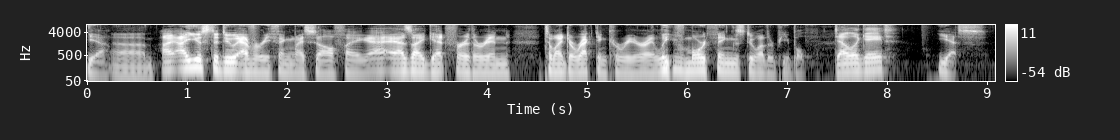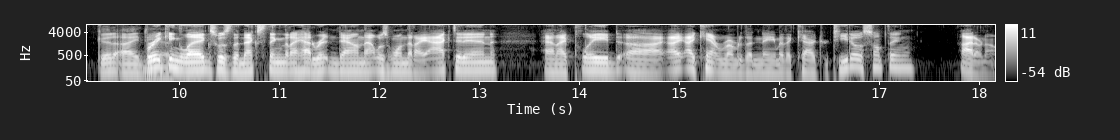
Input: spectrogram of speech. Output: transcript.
Yeah. Um, I, I used to do everything myself. I, as I get further in to my directing career, I leave more things to other people. Delegate. Yes. Good idea. Breaking Legs was the next thing that I had written down. That was one that I acted in, and I played. Uh, I, I can't remember the name of the character. Tito something. I don't know.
